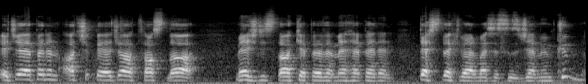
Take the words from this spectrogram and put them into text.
E, CHP'nin açıklayacağı taslağa mecliste AKP ve MHP'nin destek vermesi sizce mümkün mü?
